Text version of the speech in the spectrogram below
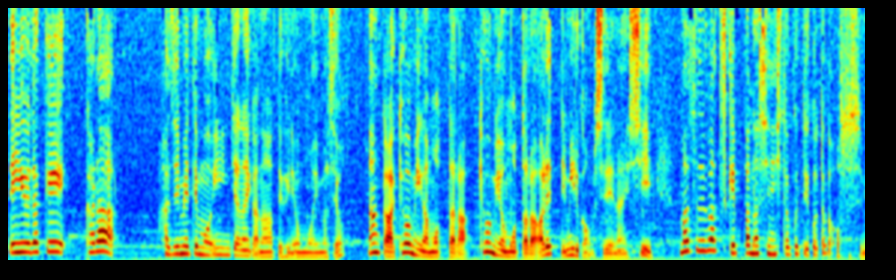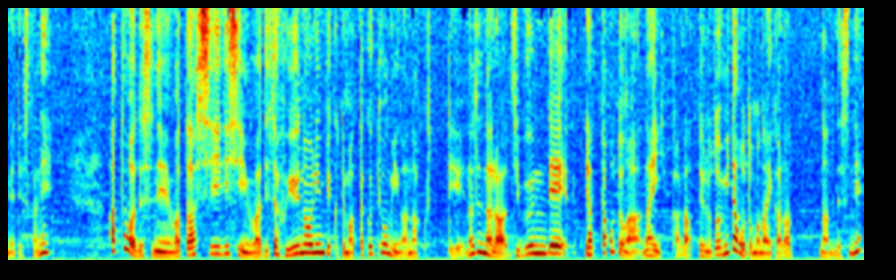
ていうだけから始めてもいいんじゃないかなというふうに思いますよ。なんか興味が持ったら興味を持ったらあれって見るかもしれないしまずはつけっぱなしにしとくということがおすすめですかね。あとはですね私自身は実は冬のオリンピックって全く興味がなくてなぜなら自分でやったことがないからっていうのと見たこともないからっなんですね。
